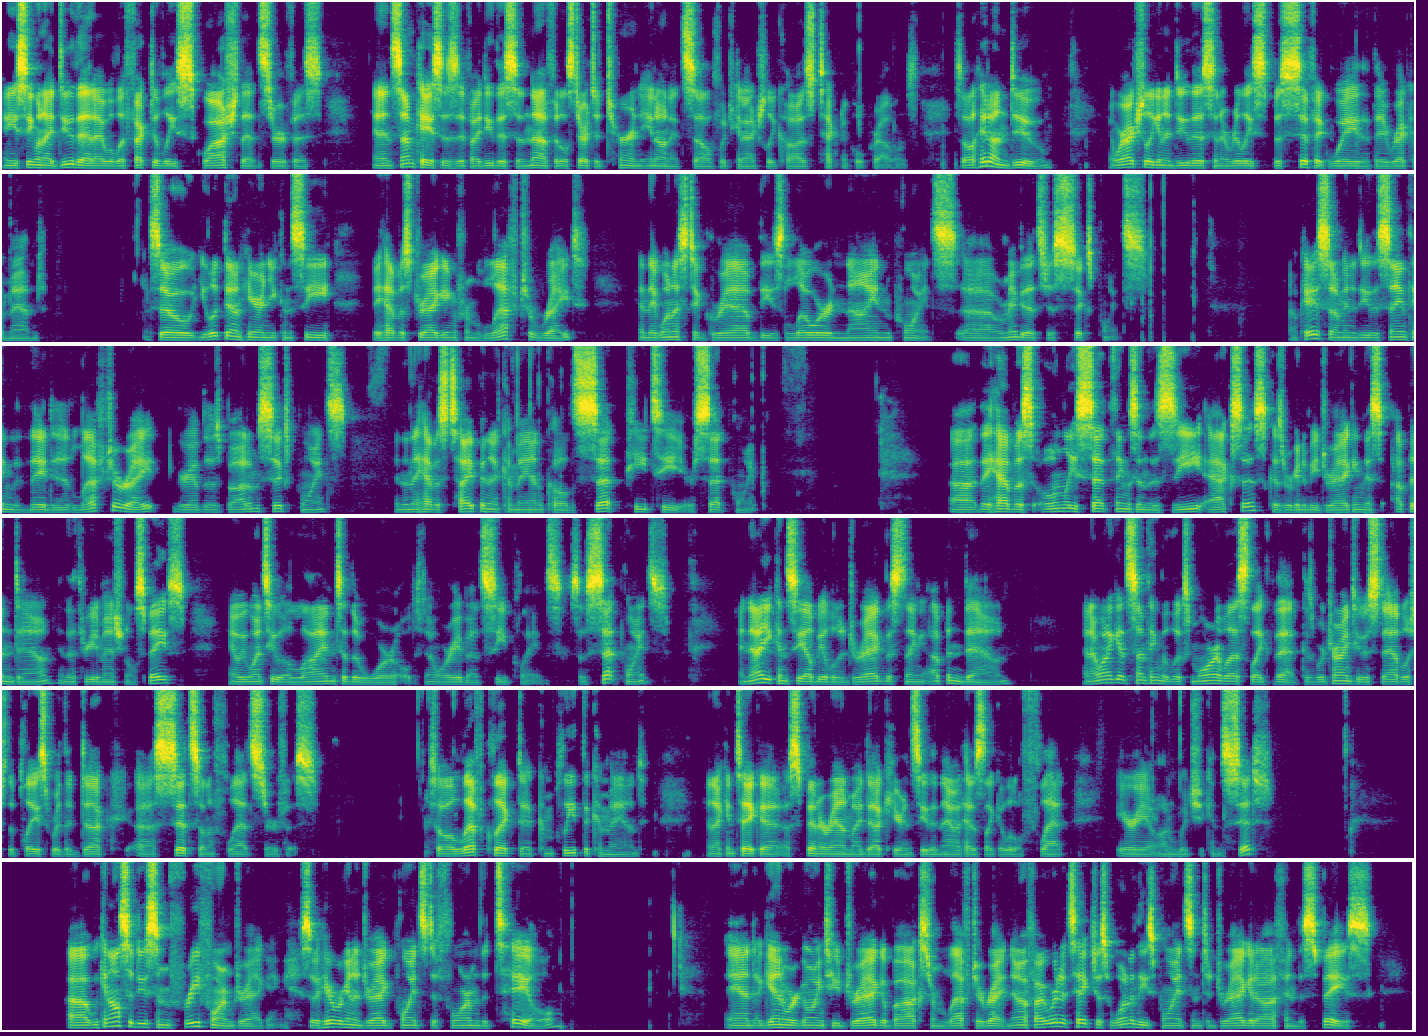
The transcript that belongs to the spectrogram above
And you see when I do that, I will effectively squash that surface. And in some cases, if I do this enough, it'll start to turn in on itself, which can actually cause technical problems. So I'll hit undo, and we're actually going to do this in a really specific way that they recommend. So you look down here and you can see they have us dragging from left to right, and they want us to grab these lower nine points, uh, or maybe that's just six points. Okay, so I'm going to do the same thing that they did, left to right, grab those bottom six points, and then they have us type in a command called set pt, or set point. Uh, they have us only set things in the z-axis because we're going to be dragging this up and down in the three-dimensional space. And we want to align to the world. Don't worry about c-planes. So set points. And now you can see I'll be able to drag this thing up and down. And I want to get something that looks more or less like that because we're trying to establish the place where the duck uh, sits on a flat surface. So I'll left click to complete the command. And I can take a, a spin around my duck here and see that now it has like a little flat area on which it can sit. Uh, we can also do some freeform dragging. So here we're going to drag points to form the tail. And again, we're going to drag a box from left to right. Now, if I were to take just one of these points and to drag it off into space,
